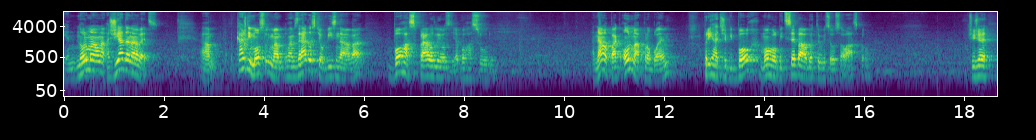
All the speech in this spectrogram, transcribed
je normálna a žiadaná vec. A každý moslim vám, vám s radosťou vyznáva Boha spravodlivosti a Boha súdu. A naopak, on má problém prijať, že by Boh mohol byť seba obetujúcou sa láskou. Čiže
